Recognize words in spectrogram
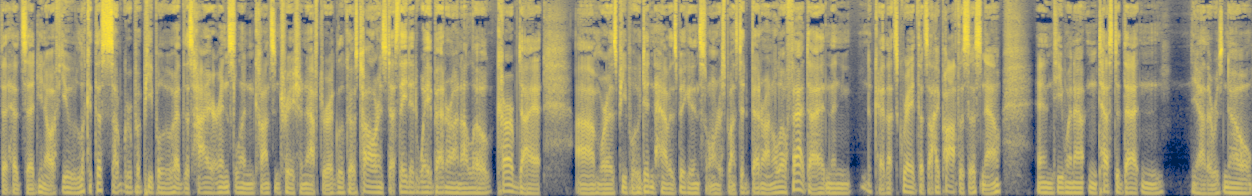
that had said, you know, if you look at this subgroup of people who had this higher insulin concentration after a glucose tolerance test, they did way better on a low carb diet. Um, whereas people who didn't have as big an insulin response did better on a low fat diet. And then, okay, that's great. That's a hypothesis now. And he went out and tested that. And yeah, there was no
